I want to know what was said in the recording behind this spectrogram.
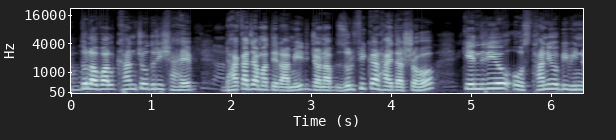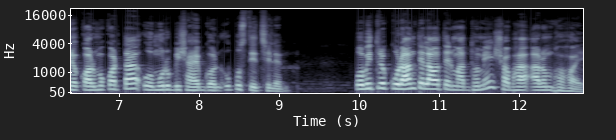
আব্দুল আওয়াল খান চৌধুরী সাহেব, ঢাকা জামাতের আমির জনাব জুলফিকার হায়দার সহ কেন্দ্রীয় ও স্থানীয় বিভিন্ন কর্মকর্তা ও মুরব্বী সাহেবগণ উপস্থিত ছিলেন। পবিত্র কোরআন তেলাওয়াতের মাধ্যমে সভা আরম্ভ হয়।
